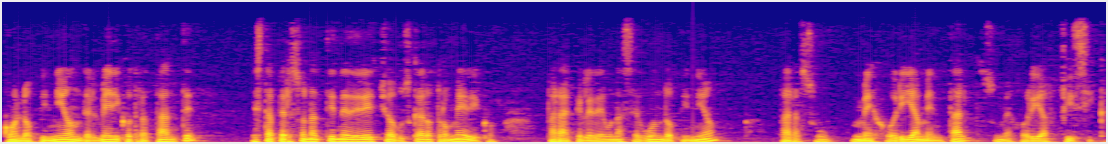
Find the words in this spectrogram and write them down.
con la opinión del médico tratante, esta persona tiene derecho a buscar otro médico para que le dé una segunda opinión para su mejoría mental, su mejoría física.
